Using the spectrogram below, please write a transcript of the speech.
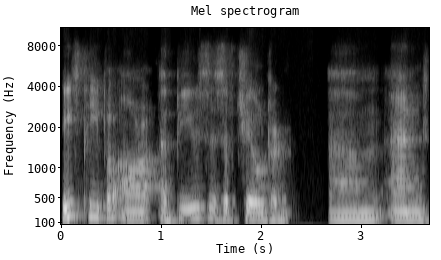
these people are abusers of children, um, and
